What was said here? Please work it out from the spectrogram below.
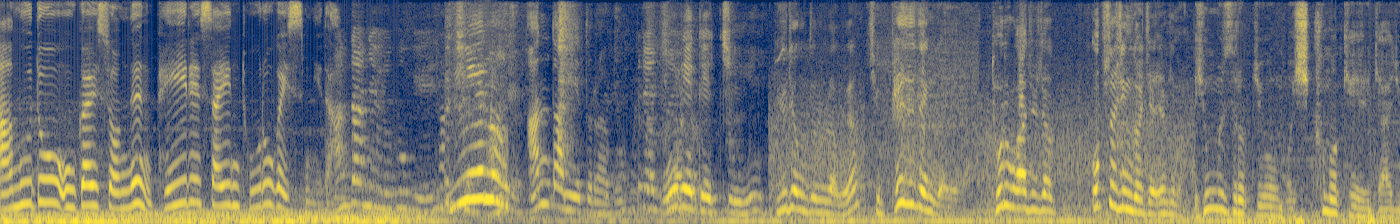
아무도 오갈 수 없는 베일에 쌓인 도로가 있습니다. 안 다녀요 거기. 위에는 안 다니더라고. 오래됐지. 유령 도로라고요? 지금 폐쇄된 거예요. 도로가 아주 저 없어진 거죠 여기는. 흉물스럽죠. 뭐 시커멓게 이렇게 아주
